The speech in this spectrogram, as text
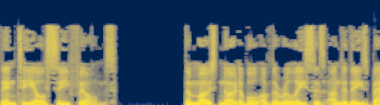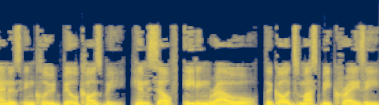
then TLC Films. The most notable of the releases under these banners include Bill Cosby, himself, Eating Raoul, The Gods Must Be Crazy,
